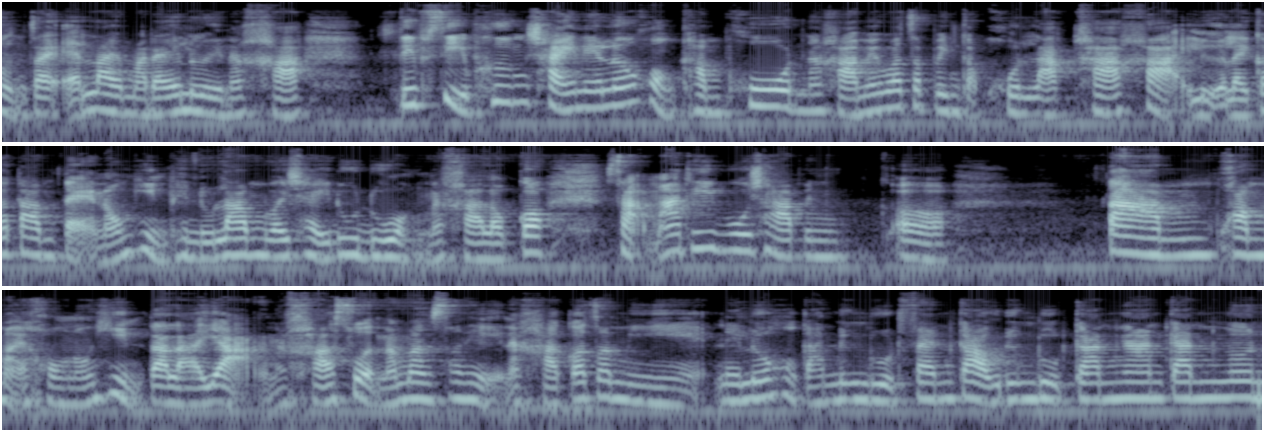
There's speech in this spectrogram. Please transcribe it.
สนใจแอดไลน์มาได้เลยนะคะลิปสีพึ่งใช้ในเรื่องของคำพูดนะคะ ไม่ว่าจะเป็นกับคนรักค้าขาย หรืออะไรก็ตามแต่น้องหินเพนดูลัมไว้ใช้ดูดวงนะคะ แล้วก็สามารถที่บูชาเป็นเอ่อ ตามความหมายของน้องหินแต่ละอย่างนะคะ ส่วนน้ำมันเสน่ห์นะคะ ก็จะมีในเรื่องของการดึงดูดแฟนเก่า ดึงดูดการงานการเงิน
